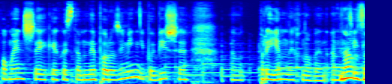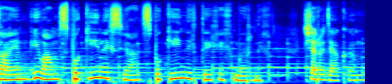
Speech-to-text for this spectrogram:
поменше якихось там непорозумінь, і побільше приємних новин. А не Навзаєм і вам спокійних свят, спокійних, тихих, мирних. щиро дякуємо.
